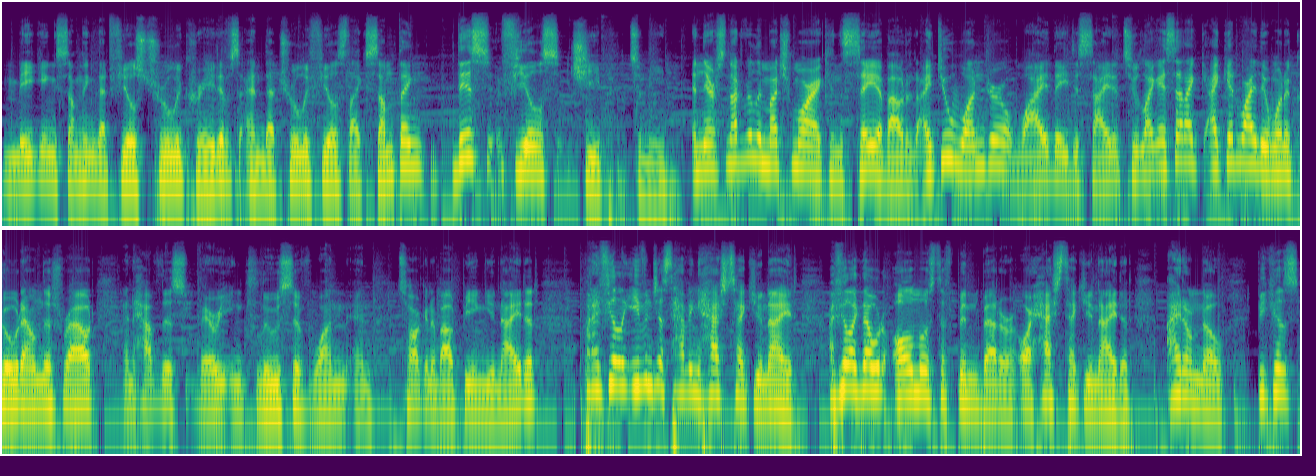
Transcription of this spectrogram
making something that feels truly creative and that truly feels like something. This feels cheap to me. And there's not really much more I can say about it. I do wonder why they decided to. Like I said, I, I get why they want to go down this route and have this very inclusive one and talking about being united. But I feel like even just having hashtag unite, I feel like that would almost have been better. Or hashtag united. I don't know. Because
